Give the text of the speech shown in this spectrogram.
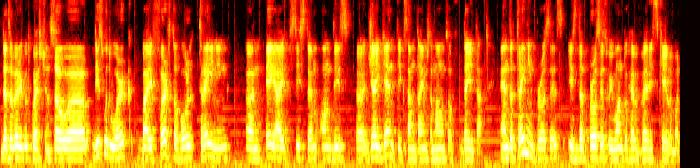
that's a very good question. So uh, this would work by first of all training an AI system on these uh, gigantic sometimes amounts of data. And the training process is the process we want to have very scalable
